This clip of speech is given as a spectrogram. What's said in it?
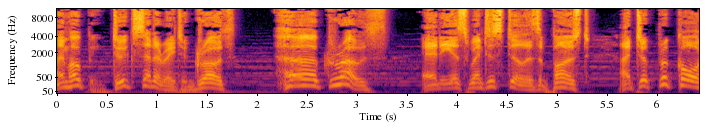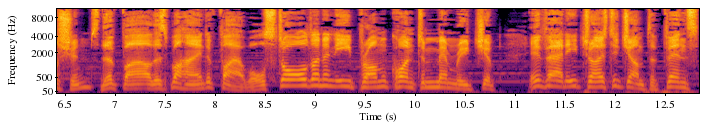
I'm hoping to accelerate her growth. Her growth? Elias went as still as a post. I took precautions. The file is behind a firewall, stored on an EEPROM quantum memory chip. If Addie tries to jump the fence,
